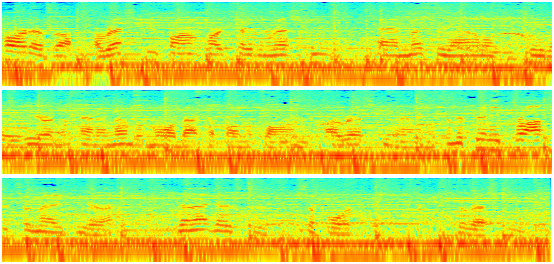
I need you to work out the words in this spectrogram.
part of a rescue farm, Hearts Haven Rescue, and most of the animals you see that are here and a number more back up on the farm are rescue animals. And if any profits are made here, then that goes to support the rescue.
